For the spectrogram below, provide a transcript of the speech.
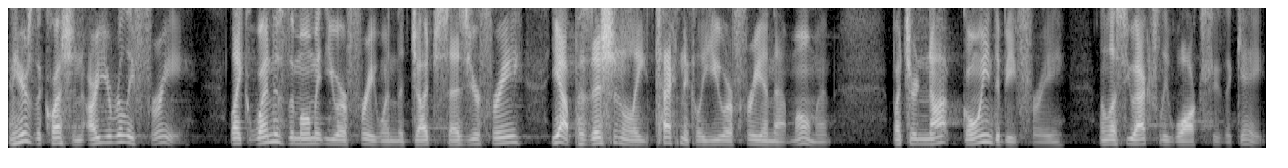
And here's the question Are you really free? Like, when is the moment you are free? When the judge says you're free? Yeah, positionally, technically, you are free in that moment. But you're not going to be free unless you actually walk through the gate.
